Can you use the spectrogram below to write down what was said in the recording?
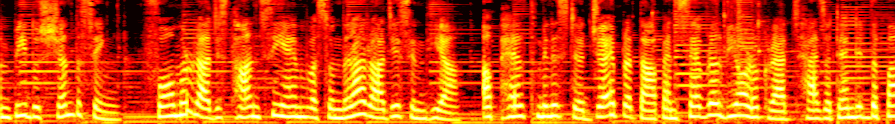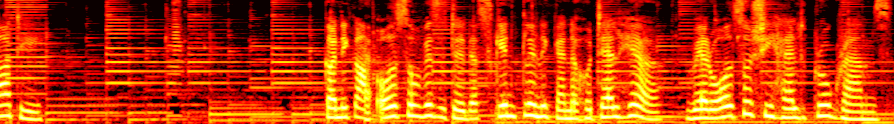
MP Dushyant Singh, former Rajasthan CM Vasundhara Raje Scindia, UP Health Minister Jay Pratap and several bureaucrats has attended the party. Kanika also visited a skin clinic and a hotel here, where also she held programs.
